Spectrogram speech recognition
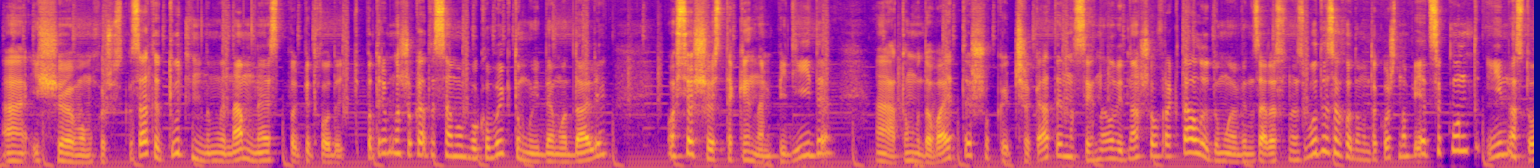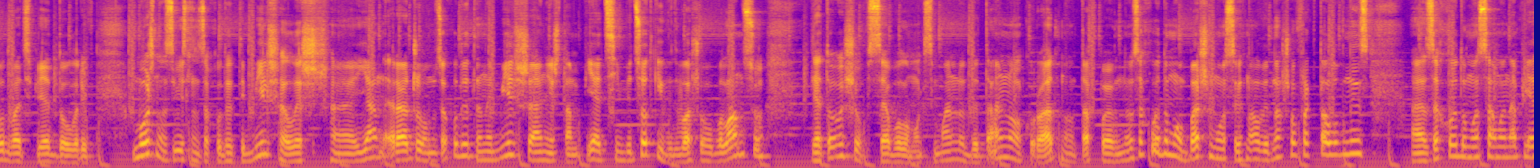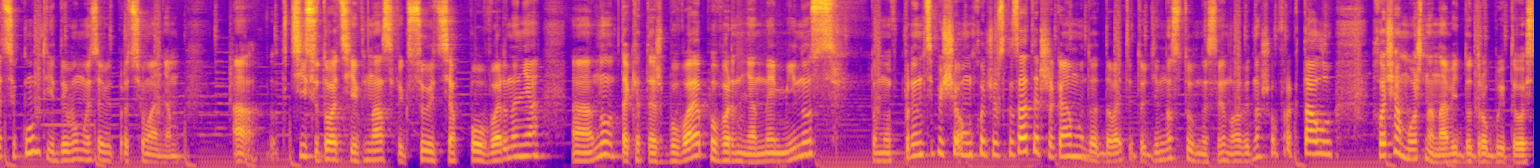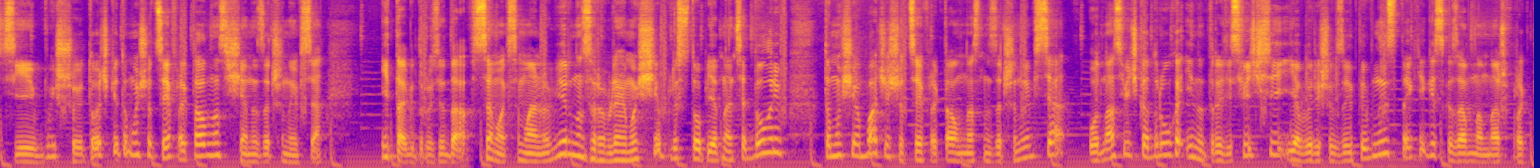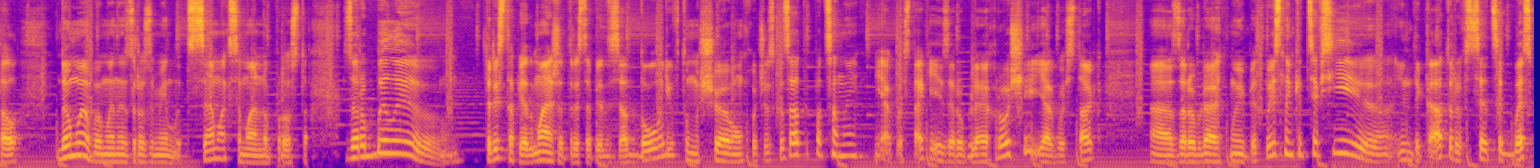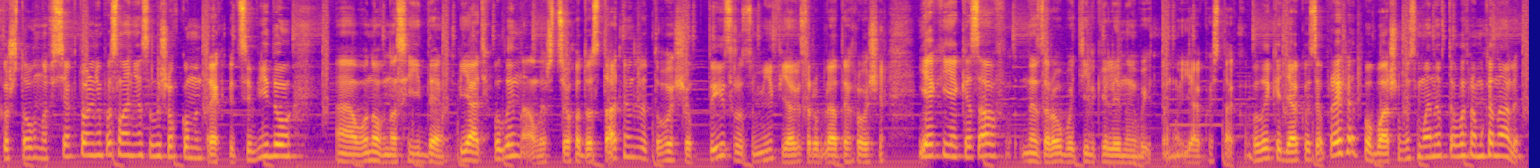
А, і що я вам хочу сказати, тут нам не підходить. Потрібно шукати саме боковик, тому йдемо далі. Ось ось щось таке нам підійде. А, тому давайте шуки, чекати на сигнал від нашого фракталу. Думаю, він зараз у нас буде. Заходимо також на 5 секунд і на 125 доларів. Можна, звісно, заходити більше, але ж е, я раджу вам заходити не більше, аніж там 5-7% від вашого балансу. Для того, щоб все було максимально детально, акуратно та впевнено. Заходимо, бачимо сигнал від нашого фракталу вниз, е, заходимо саме на 5 секунд і дивимося відпрацюванням. В цій ситуації в нас фіксується повернення. Ну, таке теж буває, повернення не мінус. Тому, в принципі, що вам хочу сказати, чекаємо, давайте тоді наступний сигнал від нашого фракталу. Хоча можна навіть додробити ось цієї вищої точки, тому що цей фрактал в нас ще не зачинився. І так, друзі, да, все максимально вірно. Заробляємо ще плюс 115 доларів, тому що я бачу, що цей фрактал у нас не зачинився. Одна свічка, друга, і на третій свічці я вирішив зайти вниз, так як і сказав нам наш фрактал. Думаю, ви мене зрозуміли. Все максимально просто. Заробили 305, майже 350 доларів. Тому що я вам хочу сказати, пацани, якось так я і заробляю гроші, якось так заробляють мої підписники. Це всі е, індикатори, все це безкоштовно. Всі актуальні посилання залишу в коментарях під цим відео. Е, Воно в нас йде 5 хвилин, але ж цього достатньо для того, щоб ти зрозумів, як заробляти гроші. Як я казав, не заробить тільки лінивий. Тому якось так. Велике дякую за перегляд. Побачимось в мене в телеграм-каналі.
